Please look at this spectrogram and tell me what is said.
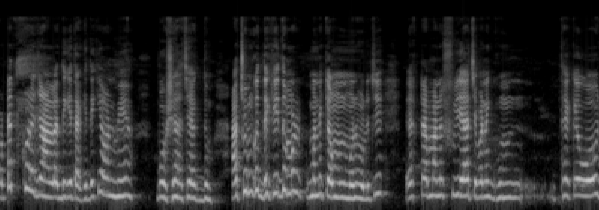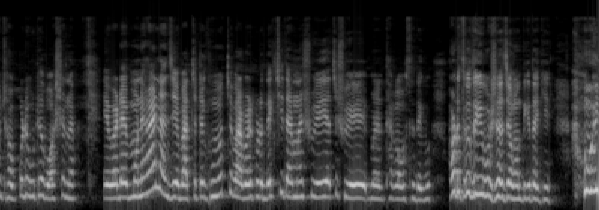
হঠাৎ করে জানলার দিকে তাকিয়ে দেখি আমার মেয়ে বসে আছে একদম। আচমকা দেখেই তো আমার মানে কেমন মনে হলো যে, একটা মানে শুয়ে আছে মানে ঘুম থেকে ও ঝপ করে উঠে বসে না। এবারে মনে হয় না যে বাচ্চাটা ঘুমোচ্ছে, বারবার করে দেখছি, তার মানে শুয়েই আছে, শুয়ে মানে থাকা অবস্থায় দেখব। হঠাৎ করে দেখি বসে আছে আমার দিকে থাকি ওই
